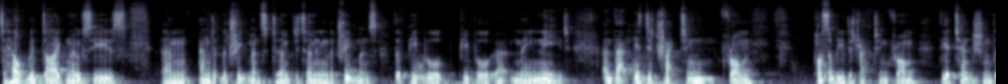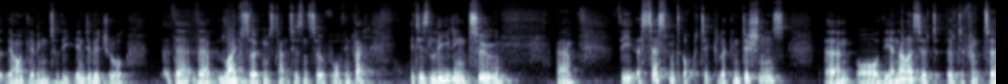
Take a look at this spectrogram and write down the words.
to help with diagnoses um, and the treatments, term, determining the treatments that people, people uh, may need. And that is detracting from, possibly detracting from the attention that they are giving to the individual, their, their life circumstances, and so forth. In fact, it is leading to um, the assessment of particular conditions um, or the analysis of, of different uh,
